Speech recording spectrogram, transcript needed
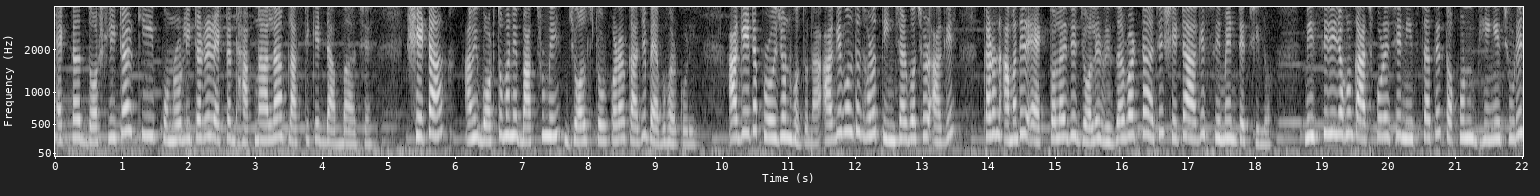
একটা দশ লিটার কি পনেরো লিটারের একটা ঢাকনাওয়ালা প্লাস্টিকের ডাব্বা আছে। সেটা আমি বর্তমানে বাথরুমে জল স্টোর করার কাজে ব্যবহার করি। আগে এটা প্রয়োজন হতো না। আগে বলতে ধরো তিন চার বছর আগে কারণ আমাদের একতলায় যে জলের রিজার্ভারটা আছে, সেটা আগে সিমেন্টের ছিল। মিস্ত্রি যখন কাজ করেছে নিচটাতে, তখন ভেঙে চুড়ে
